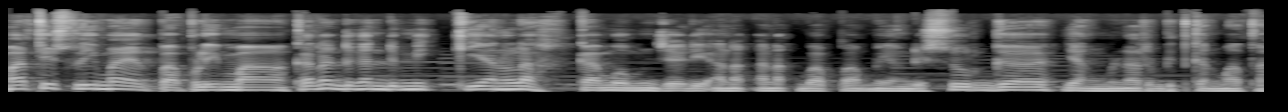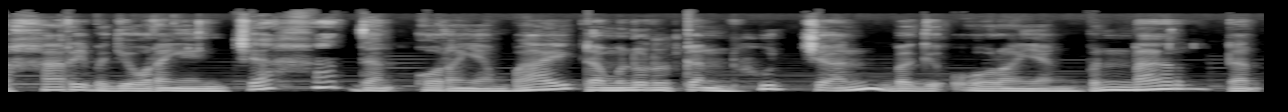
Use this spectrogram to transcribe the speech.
Matius 5 ayat 45, karena dengan demikianlah kamu menjadi anak-anak Bapamu yang di surga, yang menerbitkan matahari bagi orang yang jahat dan orang yang baik, dan menurunkan hujan bagi orang yang benar dan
